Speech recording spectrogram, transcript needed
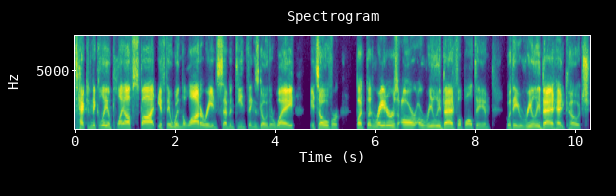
technically a playoff spot if they win the lottery and 17 things go their way, it's over. But the Raiders are a really bad football team with a really bad head coach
